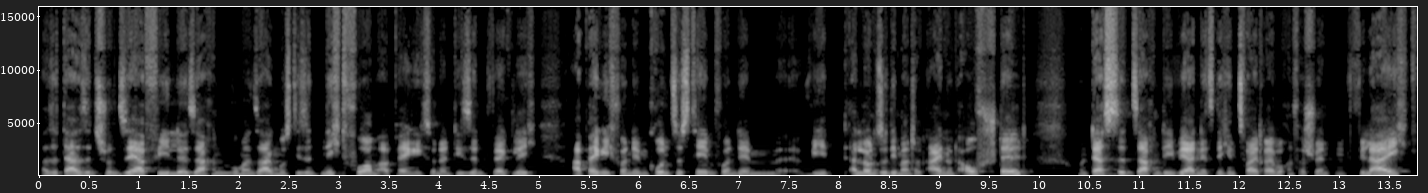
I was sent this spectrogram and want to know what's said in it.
Also da sind schon sehr viele Sachen, wo man sagen muss, die sind nicht formabhängig, sondern die sind wirklich abhängig von dem Grundsystem, von dem, wie Alonso die Mannschaft ein- und aufstellt. Und das sind Sachen, die werden jetzt nicht in zwei, drei Wochen verschwinden. Vielleicht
